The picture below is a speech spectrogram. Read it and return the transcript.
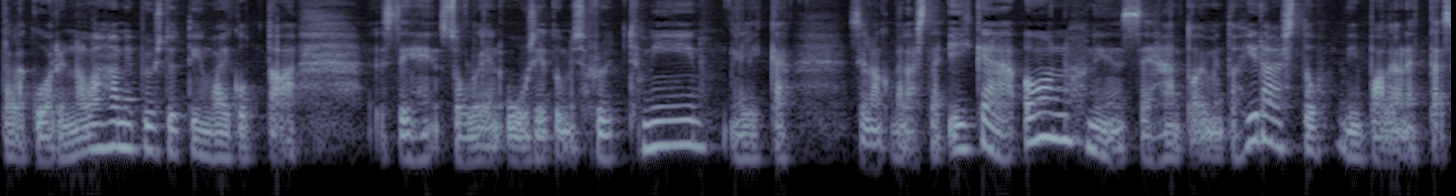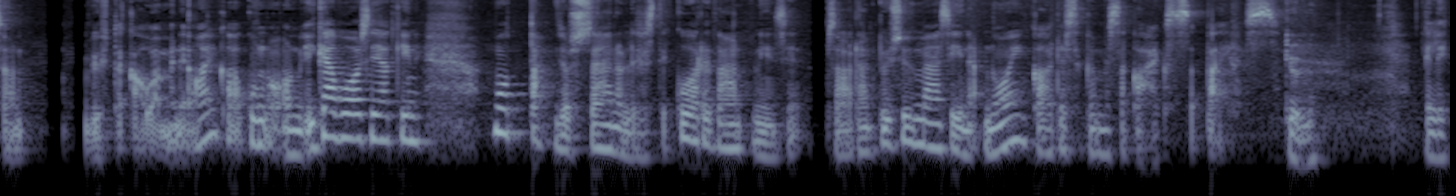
tällä kuorinnallahan me pystyttiin vaikuttaa siihen solujen uusiutumisrytmiin. Eli silloin kun meillä sitä ikää on, niin sehän toiminto hidastuu niin paljon, että se on yhtä kauan menee aikaa, kun on ikävuosiakin. Mutta jos säännöllisesti kuoritaan, niin se saadaan pysymään siinä noin 28 päivässä. kyllä. Eli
